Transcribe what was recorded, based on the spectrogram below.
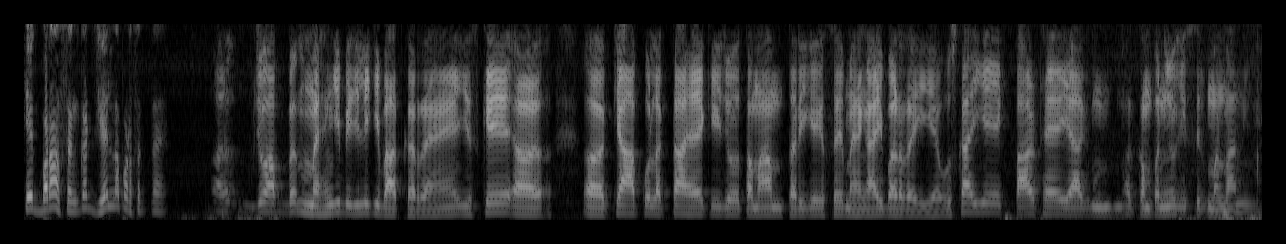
एक बड़ा संकट झेलना पड़ सकता है। जो आप महँगी बिजली की बात कर रहे हैं इसके अ, क्या आपको लगता है कि जो तमाम तरीके से महँगाई बढ़ रही है, उसका ये एक पार्ट है या कंपनियों की सिर्फ़ मनमानी है?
